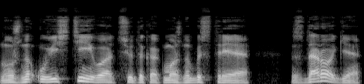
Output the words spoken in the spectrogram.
«Нужно увести его отсюда как можно быстрее. С дороги!»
